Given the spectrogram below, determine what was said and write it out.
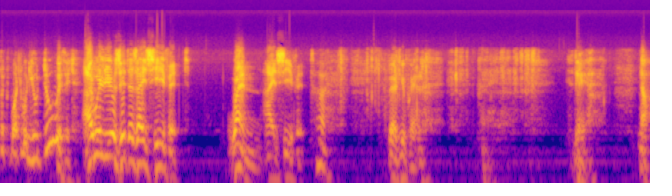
But what will you do with it? I will use it as I see fit. When I see fit. Ah, very well. There. Now,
